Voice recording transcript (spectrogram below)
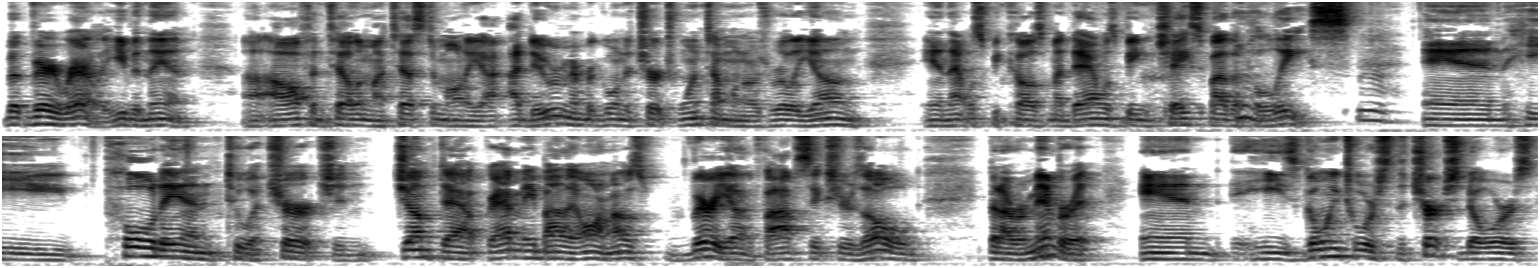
but very rarely, even then. Uh, I often tell in my testimony, I, I do remember going to church one time when I was really young, and that was because my dad was being chased by the police, and he pulled into a church and jumped out, grabbed me by the arm. I was very young, five, six years old, but I remember it and he's going towards the church doors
